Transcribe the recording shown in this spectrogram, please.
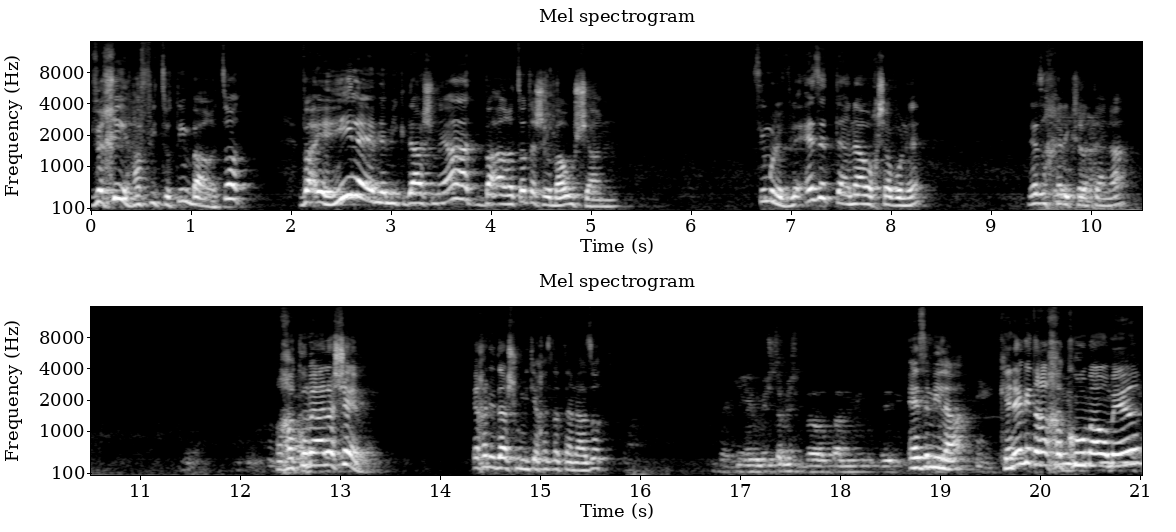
וכי הפיצותים בארצות, ואהי להם למקדש מעט בארצות אשר באו שם. שימו לב, לאיזה טענה הוא עכשיו עונה? לאיזה חלק של הטענה? רחקו מעל השם. איך אני יודע שהוא מתייחס לטענה הזאת? כי הוא משתמש באותן מילים. איזה מילה? כנגד רחקו מה אומר?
